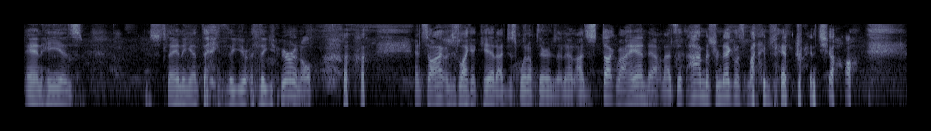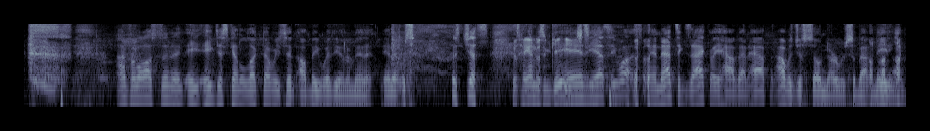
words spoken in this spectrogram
and he is standing at the the, the urinal. and so I was just like a kid. I just went up there and I just stuck my hand out and I said, "Hi, Mr. Nicklaus. My name's Ben Crenshaw." I'm from Austin, and he, he just kind of looked over. He said, "I'll be with you in a minute," and it was. it was just his hand was engaged. And yes, he was, and that's exactly how that happened. I was just so nervous about meeting him,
